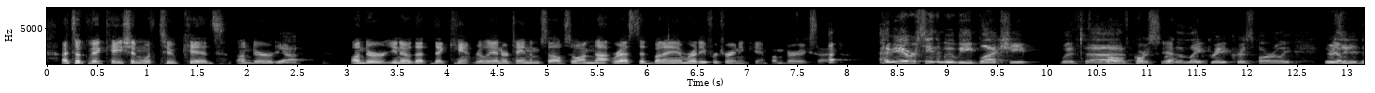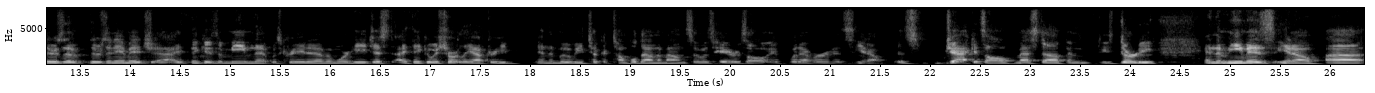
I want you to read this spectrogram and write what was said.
I took vacation with two kids under. Yeah. Under you know that they can't really entertain themselves, so I'm not rested, but I am ready for training camp. I'm very excited. Have you ever seen the movie Black Sheep? with uh, Oh, of course, Chris- yeah. the late great Chris Farley. There's Yep. a, there's a there's an image uh, I think is a meme that was created of him where he just I think it was shortly after he in the movie took a tumble down the mountain, so his hair is all whatever, and his you know his jacket's all messed up and he's dirty, and the meme is you know uh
